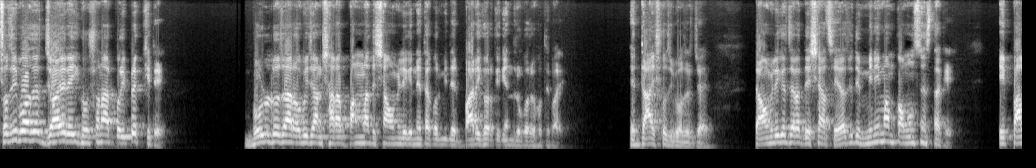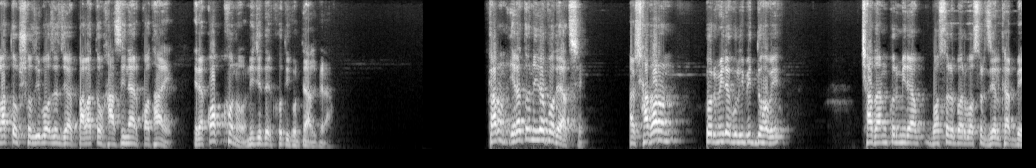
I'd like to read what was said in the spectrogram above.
সজীবাজের জয়ের এই ঘোষণার পরিপ্রেক্ষিতে বুলডোজার অভিযান সারা বাংলাদেশ আওয়ামী লীগের নেতাকর্মীদের বাড়িঘরকে কেন্দ্র করে হতে পারে। এর দায় সজীবজের জয়। আওয়ামী লীগের যারা দেশে আছে, এরা যদি মিনিমাম কমন সেন্স থাকে এই পালাতক সজীবজের জয় পালাতক হাসিনার কথায়, এরা কখনো নিজেদের ক্ষতি করতে আসবে না। কারণ এরা তো নিরাপদে আছে। আর সাধারণ কর্মীরা গুলিবিদ্ধ হবে। সাধারণ কর্মীরা বছরের পর বছর জেল খাটবে।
